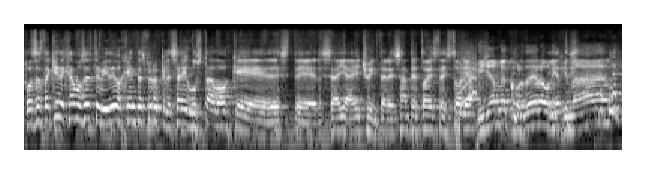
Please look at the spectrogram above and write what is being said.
pues hasta aquí dejamos este video, gente. Espero que les haya gustado, que este les haya hecho interesante toda esta historia. Y ya me acordé, era original.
